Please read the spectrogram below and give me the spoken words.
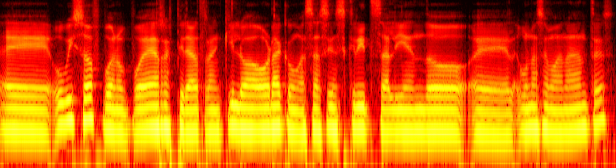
eh, Ubisoft, bueno, puede respirar tranquilo ahora con Assassin's Creed saliendo eh, una semana antes.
